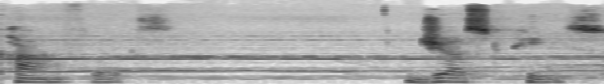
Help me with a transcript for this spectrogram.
conflicts. Just peace.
